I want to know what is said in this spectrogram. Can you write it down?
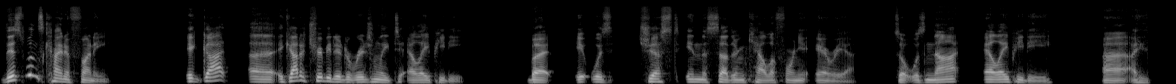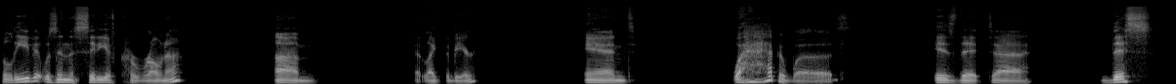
this one's kind of funny. It got uh it got attributed originally to LAPD, but it was just in the Southern California area. So it was not LAPD. Uh I believe it was in the city of Corona. Um like the beer. And what happened was is that uh, this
